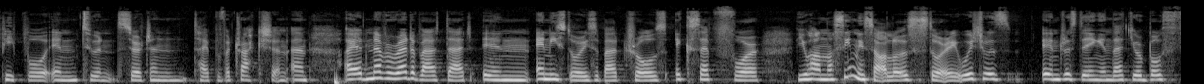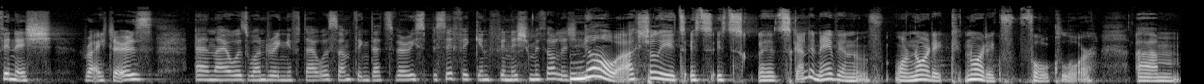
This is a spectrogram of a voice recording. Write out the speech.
people into a certain type of attraction. And I had never read about that in any stories about trolls, except for Johanna Sinisalo's story, which was interesting in that you're both Finnish writers and I was wondering if that was something that's very specific in Finnish mythology. No, actually, it's it's it's, it's Scandinavian or Nordic Nordic folklore. Um,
